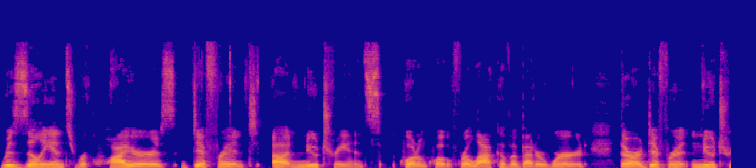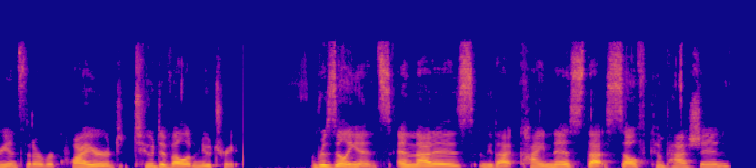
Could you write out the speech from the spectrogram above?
Resilience requires different uh, nutrients, quote unquote, for lack of a better word. There are different nutrients that are required to develop nutrient resilience, and that is that kindness, that self compassion,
